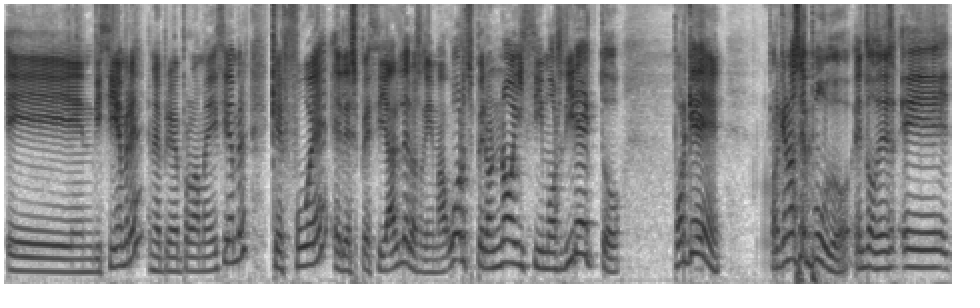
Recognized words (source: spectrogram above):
eh, en diciembre, en el primer programa de diciembre, que fue el especial de los Game Awards, pero no hicimos directo. ¿Por qué? Porque no se pudo. Entonces, eh,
